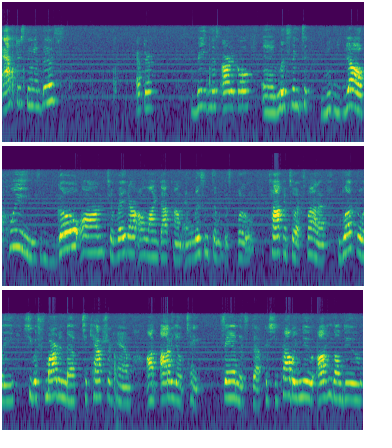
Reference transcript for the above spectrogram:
after seeing this, after reading this article and listening to y'all please go on to radaronline.com and listen to this fool talking to Oksana. Luckily, she was smart enough to capture him on audio tape saying this stuff because she probably knew all he gonna do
